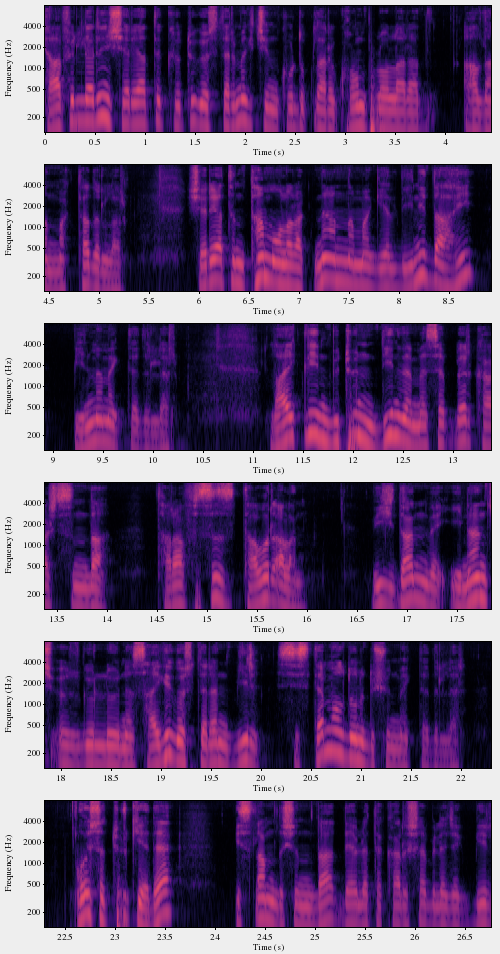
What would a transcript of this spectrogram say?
Kafirlerin şeriatı kötü göstermek için kurdukları komplolara aldanmaktadırlar. Şeriatın tam olarak ne anlama geldiğini dahi bilmemektedirler. Laikliğin bütün din ve mezhepler karşısında tarafsız tavır alan, vicdan ve inanç özgürlüğüne saygı gösteren bir sistem olduğunu düşünmektedirler. Oysa Türkiye'de İslam dışında devlete karışabilecek bir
